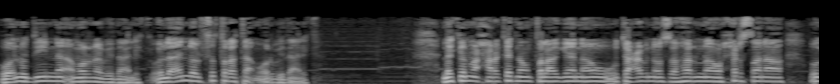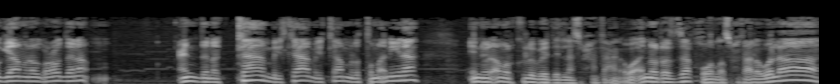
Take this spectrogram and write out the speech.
وانه ديننا أمرنا بذلك ولأنه الفطرة تأمر بذلك. لكن مع حركتنا وانطلاقنا وتعبنا وسهرنا وحرصنا وقيامنا وقعودنا عندنا كامل كامل كامل الطمأنينة إنه الأمر كله بيد الله سبحانه وتعالى وانه الرزاق هو الله سبحانه وتعالى ولا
